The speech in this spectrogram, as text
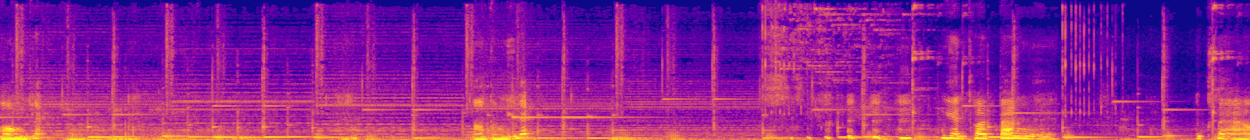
ของนี่แหละเอาตรงนี้แหละ เรียนเอาตั้งเลยลูกสาว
